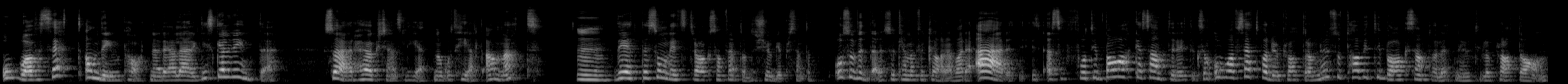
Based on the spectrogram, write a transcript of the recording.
oavsett om din partner är allergisk eller inte så är högkänslighet något helt annat. Det är ett personlighetsdrag som 15-20% och så vidare så kan man förklara vad det är. Alltså få tillbaka samtidigt, liksom, oavsett vad du pratar om nu så tar vi tillbaka samtalet nu till att prata om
